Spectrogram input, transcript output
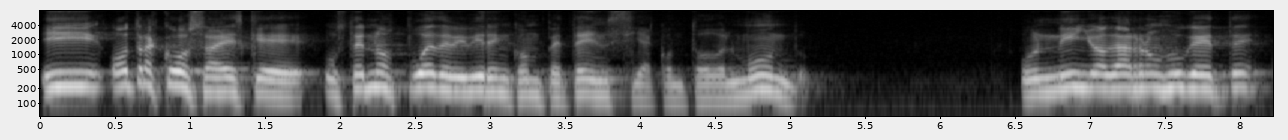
Y otra cosa es que usted no puede vivir en competencia con todo el mundo. Un niño agarra un juguete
